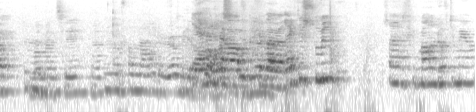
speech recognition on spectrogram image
hva'? må man sige. Ja. Vi Ja, han var, rigtig sulten, så han fik meget luft i maven.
